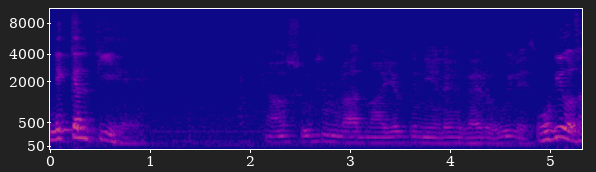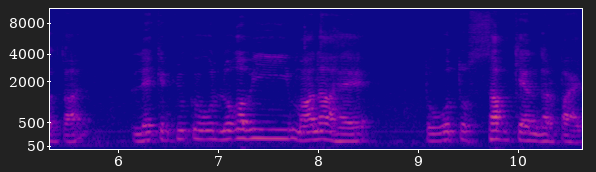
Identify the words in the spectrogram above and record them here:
निकलती है। उसूल से मुराद मा गैर वो भी हो सकता है। लेकिन क्योंकि वो लुग़वी माना है तो वो तो सब के अंदर पाए।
